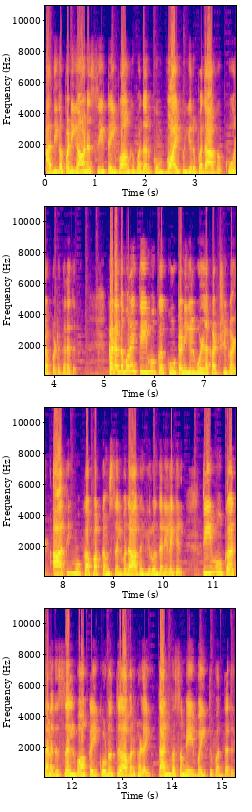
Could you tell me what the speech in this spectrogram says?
அதிகப்படியான சீட்டை வாங்குவதற்கும் வாய்ப்பு இருப்பதாக கூறப்படுகிறது. கடந்த முறை திமுக கூட்டணியில் உள்ள கட்சிகள் அதிமுக பக்கம் செல்வதாக இருந்த நிலையில் திமுக தனது செல்வாக்கை கொடுத்து அவர்களை தன்வசமே வைத்து வந்தது.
